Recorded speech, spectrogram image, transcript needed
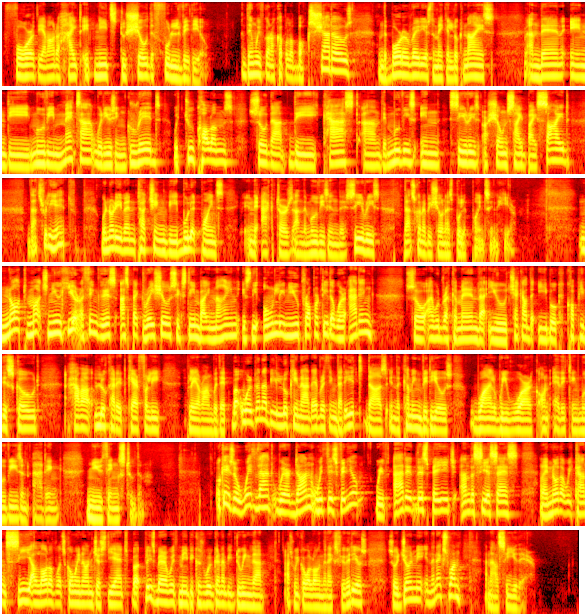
for the amount of height it needs to show the full video. And then we've got a couple of box shadows and the border radius to make it look nice. And then in the movie meta, we're using grid with two columns so that the cast and the movies in series are shown side by side. That's really it. We're not even touching the bullet points in the actors and the movies in the series. That's going to be shown as bullet points in here. Not much new here. I think this aspect ratio 16 by 9 is the only new property that we're adding. So I would recommend that you check out the ebook, copy this code, have a look at it carefully, play around with it. But we're going to be looking at everything that it does in the coming videos while we work on editing movies and adding new things to them. Okay, so with that, we're done with this video. We've added this page and the CSS, and I know that we can't see a lot of what's going on just yet, but please bear with me because we're going to be doing that as we go along the next few videos. So join me in the next one, and I'll see you there.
